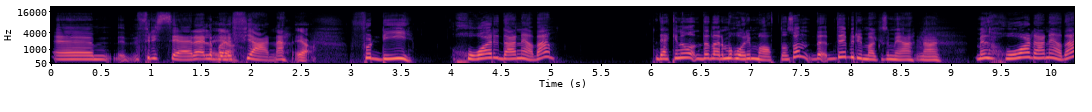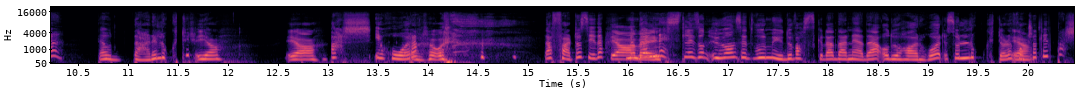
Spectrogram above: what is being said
Eh, frisere, eller bare Ja. fjerne. Ja. Fordi hår der nede Det er ikke noe, det der med hår i maten og sånn, det, det bryr meg ikke så mye. Nei. Men hår der nede, det er jo der det lukter. Ja. Ja. Bæsj i håret. Hår. Det er fælt å si det, Ja, men det er nesten litt sånn uansett hvor mye du vasker deg der nede, og du har hår, så lukter det Ja. fortsatt litt bæsj.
